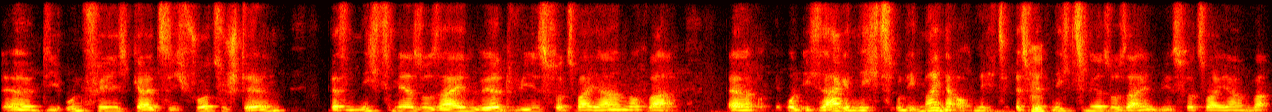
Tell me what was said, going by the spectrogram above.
äh, die Unfähigkeit, sich vorzustellen, dass nichts mehr so sein wird, wie es vor zwei Jahren noch war. Äh, und ich sage nichts und ich meine auch nichts. Es wird hm. nichts mehr so sein, wie es vor zwei Jahren war.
